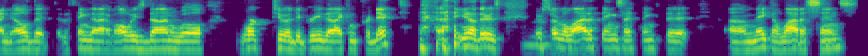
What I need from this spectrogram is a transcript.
i know that the thing that i've always done will work to a degree that i can predict you know there's there's mm-hmm. sort of a lot of things i think that um, make a lot of sense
